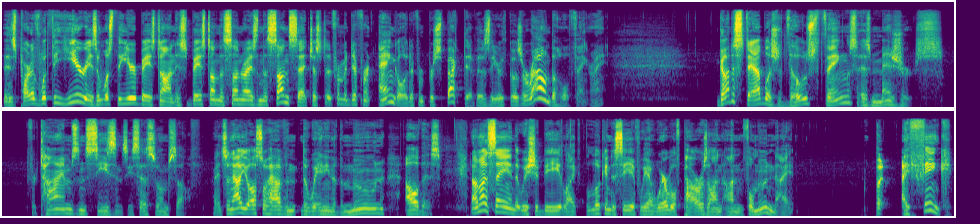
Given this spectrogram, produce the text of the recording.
It's part of what the year is. And what's the year based on? It's based on the sunrise and the sunset, just uh, from a different angle, a different perspective as the earth goes around the whole thing, right? God established those things as measures for times and seasons. He says so himself. Right? So now you also have the waning of the moon, all this. Now I'm not saying that we should be like looking to see if we have werewolf powers on on full moon night, but I think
